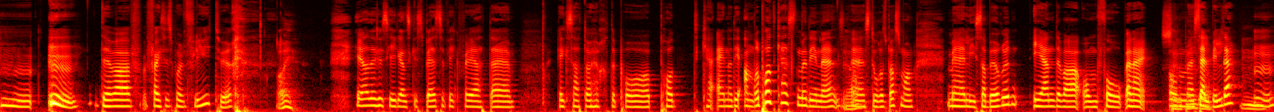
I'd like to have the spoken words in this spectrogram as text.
Hmm. Det var faktisk på en flytur. Oi. Ja, det husker jeg ganske spesifikt, fordi at eh, jeg satt og hørte på en av de andre podkastene dine, Ja. eh, Store spørsmål, med Lisa Børud. Igjen, det var om, for, eh, nei, om selvbilde. Mm. Mm.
